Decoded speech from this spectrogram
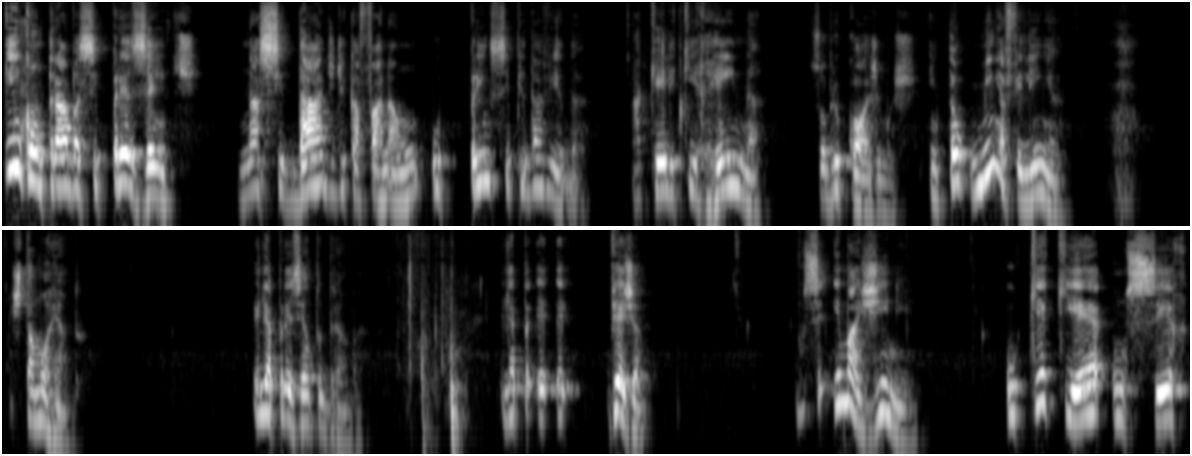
que encontrava-se presente na cidade de Cafarnaum o príncipe da vida, aquele que reina sobre o cosmos. Então, minha filhinha está morrendo. Ele apresenta o drama. Ele, ele, veja, você imagine o que, que é um ser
